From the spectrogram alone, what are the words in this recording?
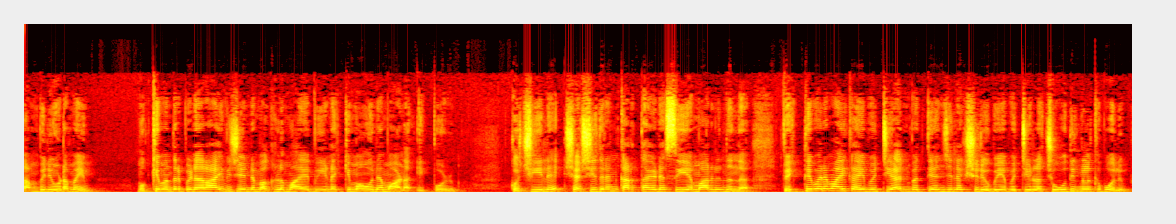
കമ്പനി ഉടമയും മുഖ്യമന്ത്രി പിണറായി വിജയന്റെ മകളുമായ വീണയ്ക്ക് മൗനമാണ് ഇപ്പോഴും. കൊച്ചിയിലെ ശശിധരൻ കർത്തായുടെ സി എം ആറിൽ നിന്ന് വ്യക്തിപരമായി കൈപ്പറ്റിയ അൻപത്തിയഞ്ച് ലക്ഷം രൂപയെ പറ്റിയുള്ള ചോദ്യങ്ങൾക്ക് പോലും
